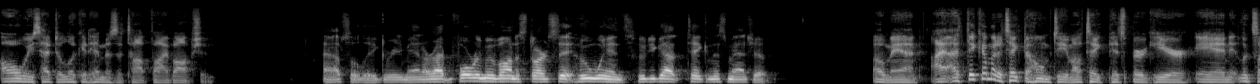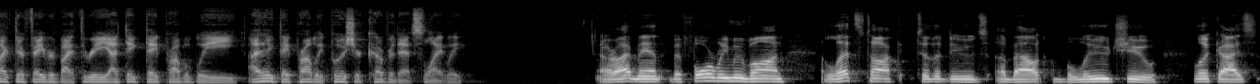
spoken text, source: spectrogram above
always have to look at him as a top five option. Absolutely agree, man. All right, before we move on to start sit, who wins? Who do you got taking this matchup? Oh man, I, I think I'm going to take the home team. I'll take Pittsburgh here, and it looks like they're favored by three. I think they probably I think they probably push or cover that slightly. All right, man. Before we move on, let's talk to the dudes about Blue Chew. Look, guys,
